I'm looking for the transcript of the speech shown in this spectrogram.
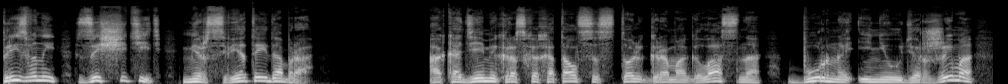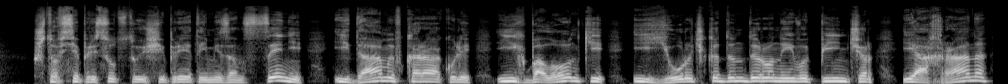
призванный защитить мир света и добра. Академик расхохотался столь громогласно, бурно и неудержимо, что все присутствующие при этой мизансцене, и дамы в каракуле, и их баллонки, и Юрочка Дондерон и его пинчер, и охрана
